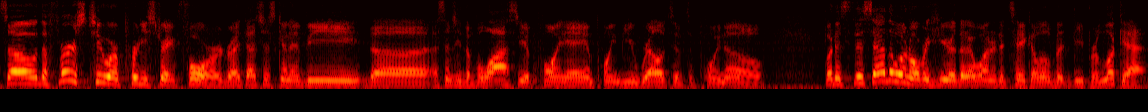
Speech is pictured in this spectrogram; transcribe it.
So the first two are pretty straightforward, right? That's just going to be the essentially the velocity of point A and point B relative to point O. But it's this other one over here that I wanted to take a little bit deeper look at.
